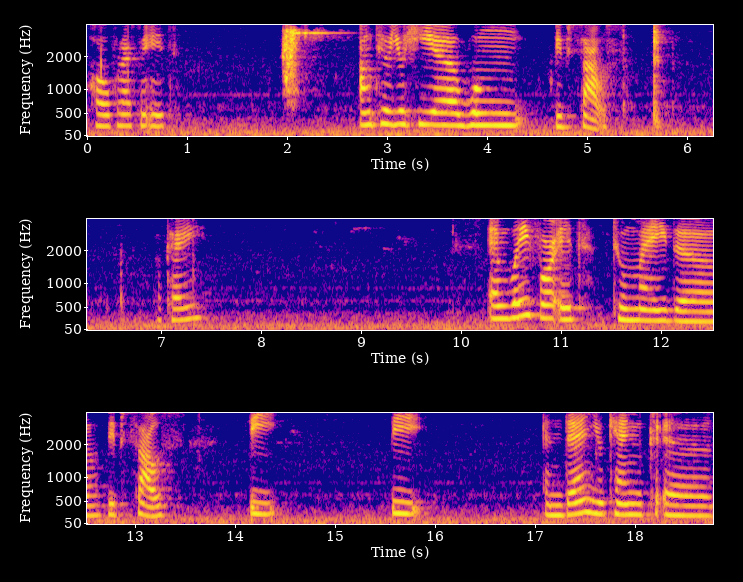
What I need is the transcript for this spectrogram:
Hold pressing it until you hear one beep sounds okay and wait for it to make the beep sounds beep beep and then you can uh,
